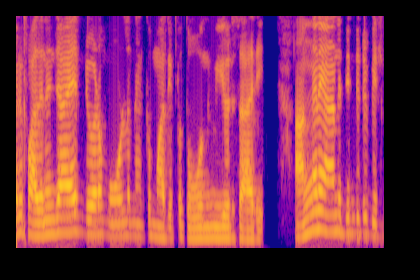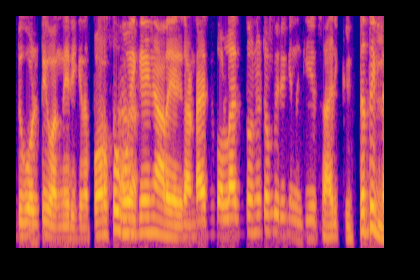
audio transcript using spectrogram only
ഒരു പതിനഞ്ചായിരം രൂപയുടെ മുകളിൽ നിങ്ങൾക്ക് മതിപ്പ് തോന്നും ഈ ഒരു സാരി. അങ്ങനെയാണ് ഇതിന്റെ ഒരു ബിൽഡ് ക്വാളിറ്റി വന്നിരിക്കുന്നത്. പുറത്തു പോയി കഴിഞ്ഞാൽ അറിയാം രണ്ടായിരത്തി തൊള്ളായിരത്തി തൊണ്ണൂറ്റൊമ്പത് രൂപയ്ക്ക് നിങ്ങൾക്ക് ഈ സാരി കിട്ടത്തില്ല.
